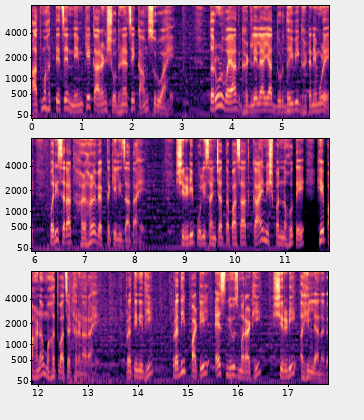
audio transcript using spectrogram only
आत्महत्येचे नेमके कारण शोधण्याचे काम सुरू आहे. तरुण वयात घडलेल्या या दुर्दैवी घटनेमुळे परिसरात हळहळ व्यक्त केली जात आहे. शिर्डी पोलिसांच्या तपासात काय निष्पन्न होते हे पाहणं महत्त्वाचं ठरणार आहे. प्रतिनिधी प्रदीप पाटील एस न्यूज मराठी शिर्डी अहिल्यानगर.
